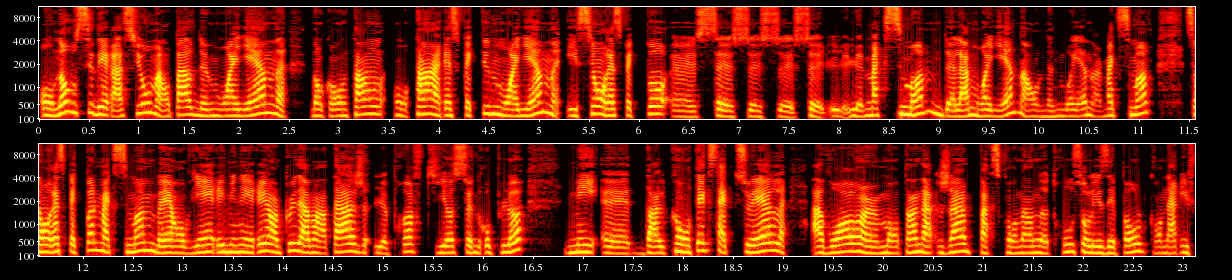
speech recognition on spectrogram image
on a aussi des ratios, mais on parle de moyenne. Donc, on tend, on tend à respecter une moyenne. Et si on respecte pas euh, le maximum de la moyenne, on a une moyenne, un maximum. Si on respecte pas le maximum, ben on vient rémunérer un peu davantage le prof qui a ce groupe-là. Mais euh, dans le contexte actuel, avoir un montant d'argent parce qu'on en a trop sur les épaules, qu'on n'arrive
